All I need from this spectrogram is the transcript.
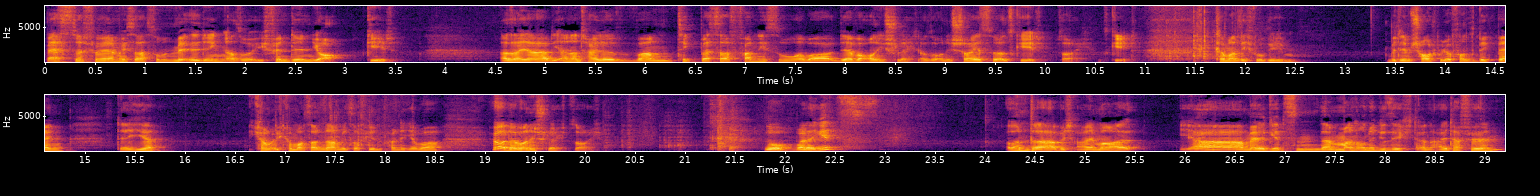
beste Film. Ich sag so ein Mittelding. Also ich finde den, ja, geht. Also ja, die anderen Teile waren einen Tick besser, fand ich so, aber der war auch nicht schlecht. Also auch nicht scheiße, es geht, sag ich. Es geht. Kann man sich wohl geben. Mit dem Schauspieler von The Big Bang, der hier. Ich kann, ich komme auf seinen Namen jetzt auf jeden Fall nicht, aber ja, der war nicht schlecht, sag ich. So, weiter geht's. Und da habe ich einmal, ja, Mel Gibson, der Mann ohne Gesicht, ein alter Film.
